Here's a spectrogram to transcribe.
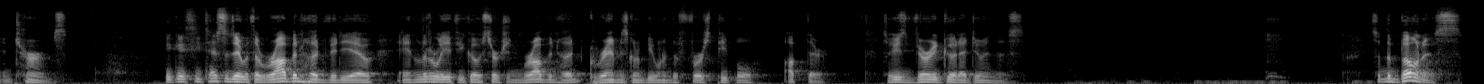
and terms. Because he tested it with a Robinhood video, and literally, if you go searching Robinhood, Graham is going to be one of the first people up there. So he's very good at doing this. So the bonus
